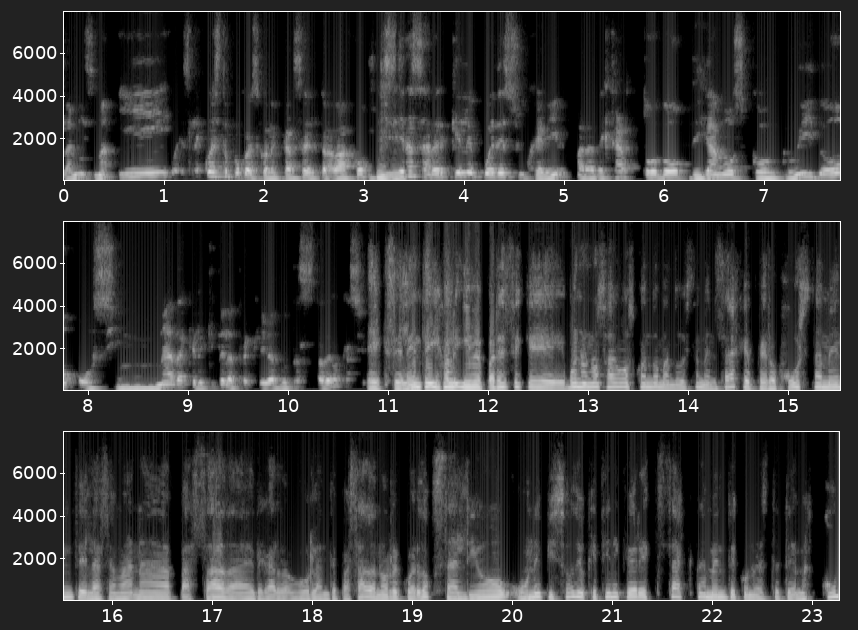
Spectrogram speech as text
la misma y pues le cuesta un poco desconectarse del trabajo. Quisiera saber qué le puede sugerir para dejar todo, digamos, concluido o sin nada que le quite la tranquilidad mientras está de vacaciones. Excelente, híjole, y me parece que, bueno, no sabemos cuándo mandó este mensaje, pero justamente la semana pasada, Edgardo, o la antepasada, no recuerdo, salió un episodio que tiene que ver exactamente con este tema cómo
